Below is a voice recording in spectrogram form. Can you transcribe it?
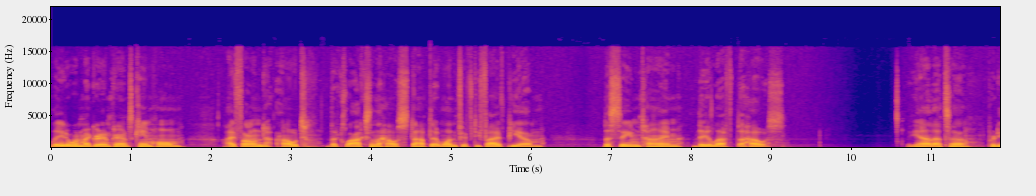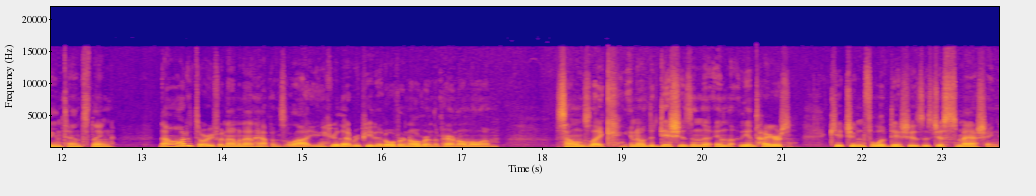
Later, when my grandparents came home, I found out the clocks in the house stopped at 1:55 p.m. the same time they left the house. Yeah, that's a pretty intense thing. Now, auditory phenomenon happens a lot. You can hear that repeated over and over in the paranormal. Um, sounds like you know the dishes in the in the, the entire kitchen full of dishes is just smashing,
